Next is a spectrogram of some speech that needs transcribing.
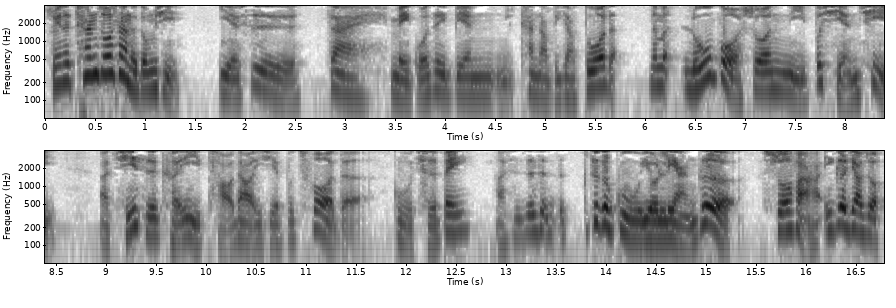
所以呢，餐桌上的东西也是在美国这边你看到比较多的。那么如果说你不嫌弃啊，其实可以淘到一些不错的古瓷杯啊。是这这这这个古有两个说法哈，一个叫做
